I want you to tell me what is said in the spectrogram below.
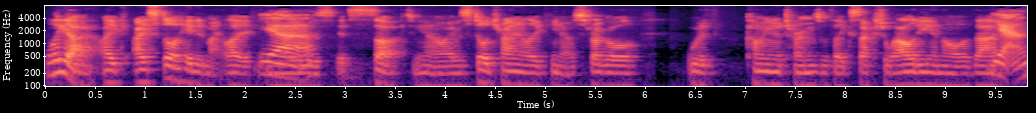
Well, yeah, like I still hated my life. you know, Yeah. it was it sucked. You know, I was still trying to like you know struggle with coming to terms with like sexuality and all of that. yeah.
